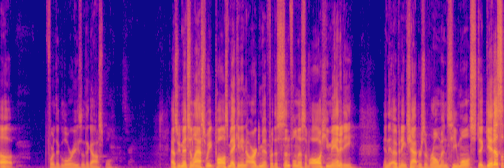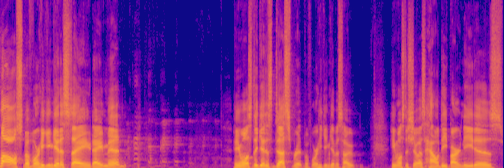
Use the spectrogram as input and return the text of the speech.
up for the glories of the gospel. As we mentioned last week, Paul is making an argument for the sinfulness of all humanity in the opening chapters of Romans. He wants to get us lost before he can get us saved. Amen. he wants to get us desperate before he can give us hope. He wants to show us how deep our need is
